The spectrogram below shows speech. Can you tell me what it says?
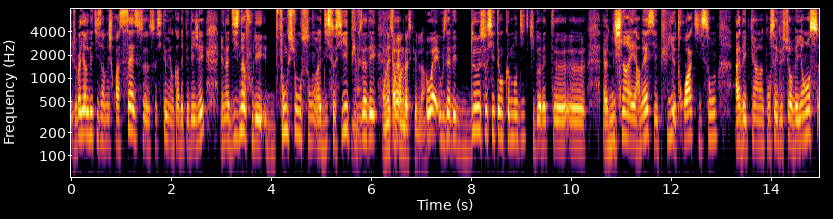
je vais pas dire de bêtises, hein, mais je crois 16 sociétés où il y a encore des PDG. Il y en a 19 où les fonctions sont dissociées. Et puis vous avez... On est sur point de bascule. Là. Ouais, vous avez deux sociétés en commandite qui doivent être Michelin et Hermès, et puis trois qui sont avec un conseil de surveillance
